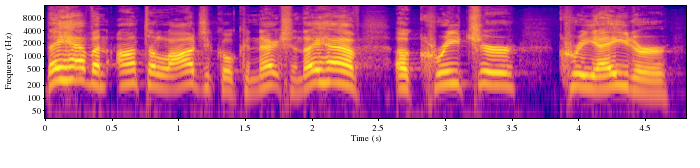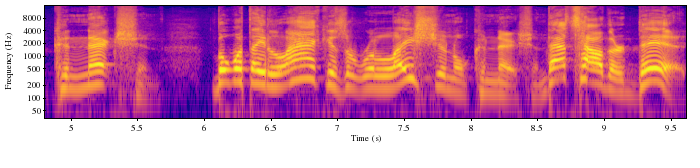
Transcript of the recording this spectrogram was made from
They have an ontological connection. They have a creature creator connection. But what they lack is a relational connection. That's how they're dead.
